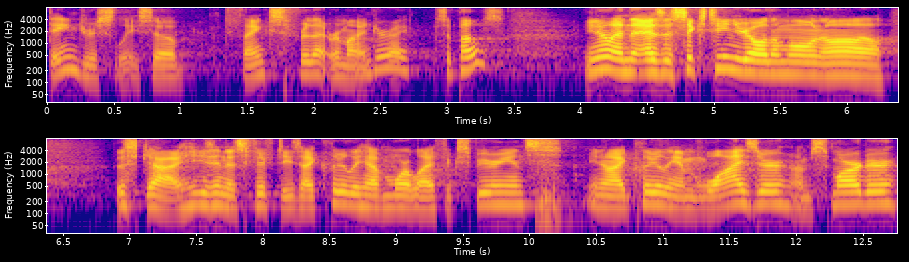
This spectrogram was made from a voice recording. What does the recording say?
dangerously. So thanks for that reminder, I suppose. You know, and as a 16 year old, I'm going, oh, this guy, he's in his 50s. I clearly have more life experience. You know, I clearly am wiser, I'm smarter.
